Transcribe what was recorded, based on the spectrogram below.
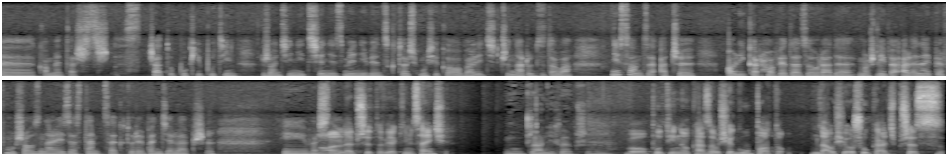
e, komentarz z czatu, póki Putin rządzi, nic się nie zmieni, więc ktoś musi go obalić. Czy naród zdoła? Nie sądzę. A czy oligarchowie dadzą radę? Możliwe, ale najpierw muszą znaleźć zastępcę, który będzie lepszy. I No, właśnie... ale lepszy to w jakim sensie? No, dla nich lepszy. chyba. Bo Putin okazał się głupotą. Dał się oszukać przez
